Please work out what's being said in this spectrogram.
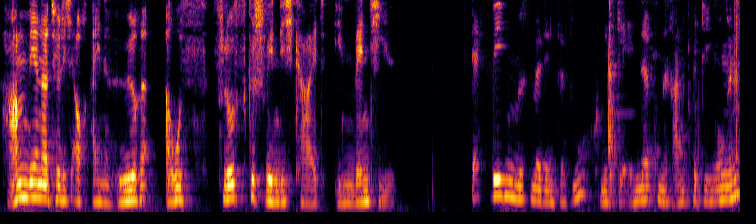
haben wir natürlich auch eine höhere Ausflussgeschwindigkeit im Ventil. Deswegen müssen wir den Versuch mit geänderten Randbedingungen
